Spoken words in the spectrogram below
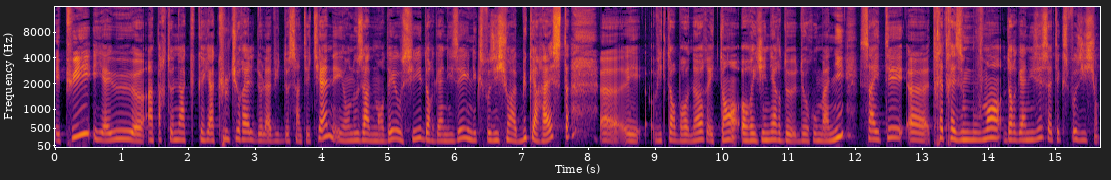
Et puis, il y a eu euh, un partenariat culturel de la ville de Saint-Étienne, et on nous a demandé aussi d'organiser une exposition à Bucarest, euh, et Victor Bronner étant originaire de, de Roumanie, ça a été euh, très très émouvant d'organiser cette exposition.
